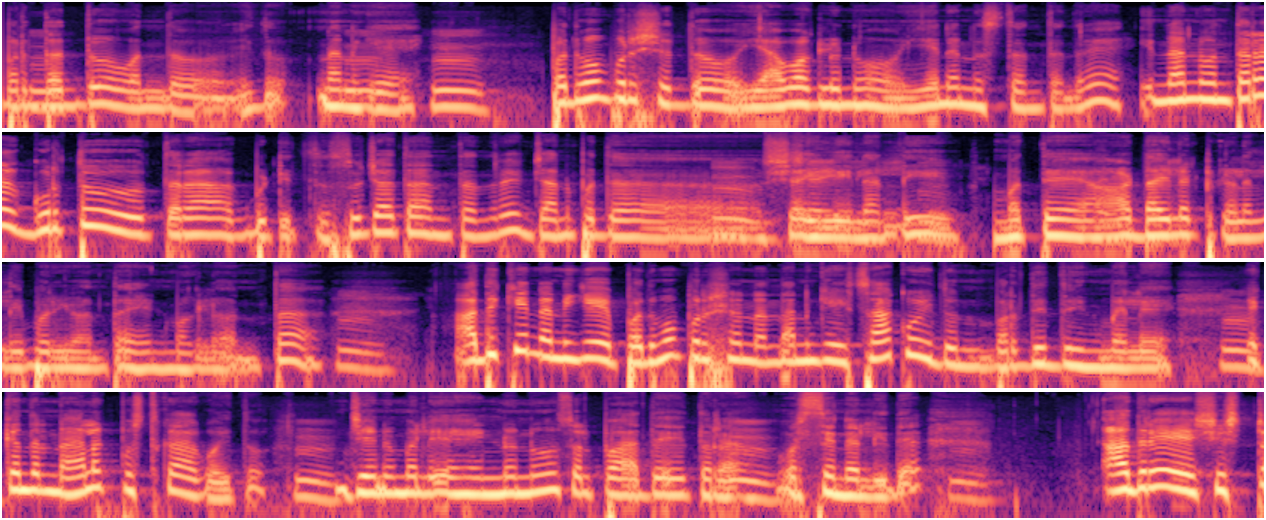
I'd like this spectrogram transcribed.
ಬರ್ದದ್ದು ಒಂದು ಇದು ನನಗೆ ಪದ್ಮಪುರುಷದ್ದು ಯಾವಾಗ್ಲೂ ಏನನ್ನಿಸ್ತು ಅಂತಂದ್ರೆ ನಾನು ಒಂಥರ ಗುರ್ತು ತರ ಆಗ್ಬಿಟ್ಟಿತ್ತು. ಸುಜಾತ ಅಂತಂದ್ರೆ ಜಾನಪದ ಶೈಲಿನಲ್ಲಿ ಮತ್ತೆ ಆ ಡೈಲೆಕ್ಟ್ಗಳಲ್ಲಿ ಬರೆಯುವಂತ ಹೆಣ್ಮಗಳು ಅಂತ. ಅದಕ್ಕೆ ನನಗೆ ಪದ್ಮಪುರುಷನ ನನಗೆ ಸಾಕು ಇದನ್ನ ಬರ್ದಿದ್ದು ಇನ್ಮೇಲೆ. ಯಾಕಂದ್ರೆ ನಾಲ್ಕು ಪುಸ್ತಕ ಆಗೋಯ್ತು. ಜೇನುಮಲೆಯ ಹೆಣ್ಣು ಸ್ವಲ್ಪ ಅದೇ ತರ ವರ್ಷನಲ್ಲಿದೆ. ಆದರೆ ಶಿಷ್ಟ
